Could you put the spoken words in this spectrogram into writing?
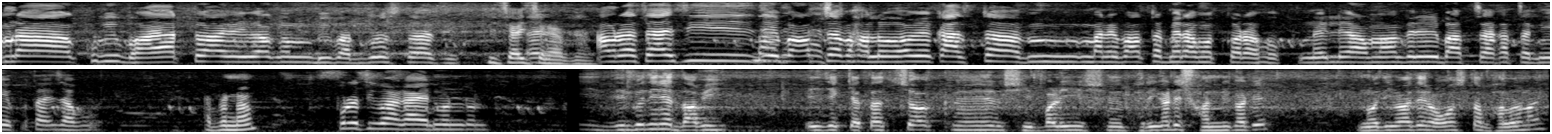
আমরা খুবই ভয়ার্থ এবং বিপদগ্রস্ত আছি। কি চাইছেন আপনি? আমরা চাইছি যে বাঁধটা ভালোভাবে কাজটা মানে বাঁধটা মেরামত করা হোক নইলে আমাদের এই বাচ্চা কাচ্চা নিয়ে কোথায় যাব? আপনার নাম? প্রতিমা গায়ন মণ্ডল। এই দীর্ঘদিনের দাবি এই যে কেতারচকের শিববাড়ির ফেরিঘাটের সন্নিকটে নদীবাদের অবস্থা ভালো নয়।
